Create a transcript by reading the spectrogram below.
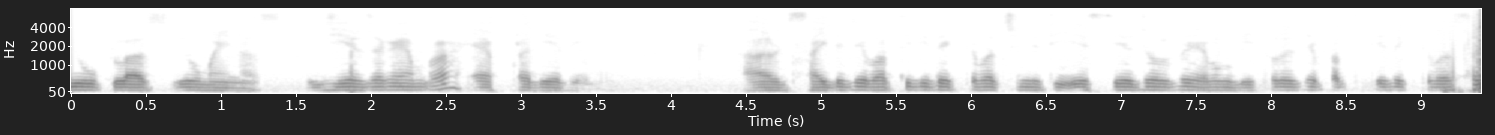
U plus U minus G এর জায়গায় আমরা এফটা দিয়ে দেব। আর সাইডে যে বাতিটি দেখতে পাচ্ছেন, এটি এসি এ জ্বলবে এবং ভিতরে যে বাতিটি দেখতে পাচ্ছেন,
